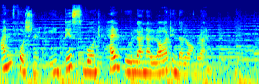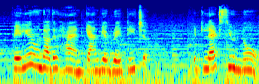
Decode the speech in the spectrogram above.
Unfortunately, this won't help you learn a lot in the long run. Failure, on the other hand, can be a great teacher. It lets you know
